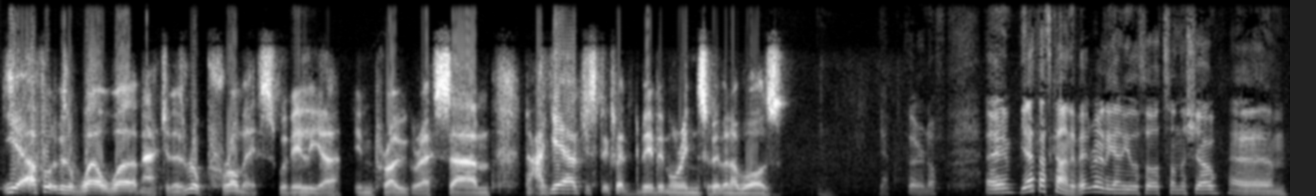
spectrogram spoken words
Yeah, I thought it was a well worked match, and there's real promise with Ilya in progress. Um, but uh, yeah, I just expected to be a bit more into it than I was. Yeah, fair enough. Um, yeah, that's kind of it, really. Any other thoughts on the show? Um,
